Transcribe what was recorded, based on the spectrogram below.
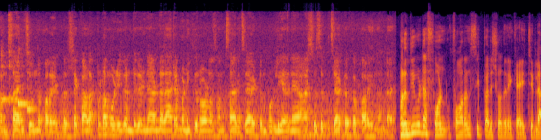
സംസാരിച്ചു എന്ന് പറയപ്പെടുന്നത്. പക്ഷേ കളക്ടറുടെ മൊഴി കണ്ടു കഴിഞ്ഞാൽ ഒരു അരമണിക്കൂറോളം സംസാരിച്ചതായിട്ടും പുള്ളി അതിനെ ആശ്വസിപ്പിച്ചായിട്ടും ഒക്കെ പറയുന്നുണ്ട്. പ്രതിയുടെ ഫോൺ ഫോറൻസിക് പരിശോധനയ്ക്ക് അയച്ചില്ല.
